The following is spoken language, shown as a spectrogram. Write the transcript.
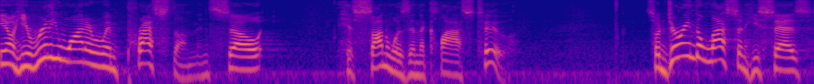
you know, he really wanted to impress them, and so his son was in the class too. So during the lesson, he says,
